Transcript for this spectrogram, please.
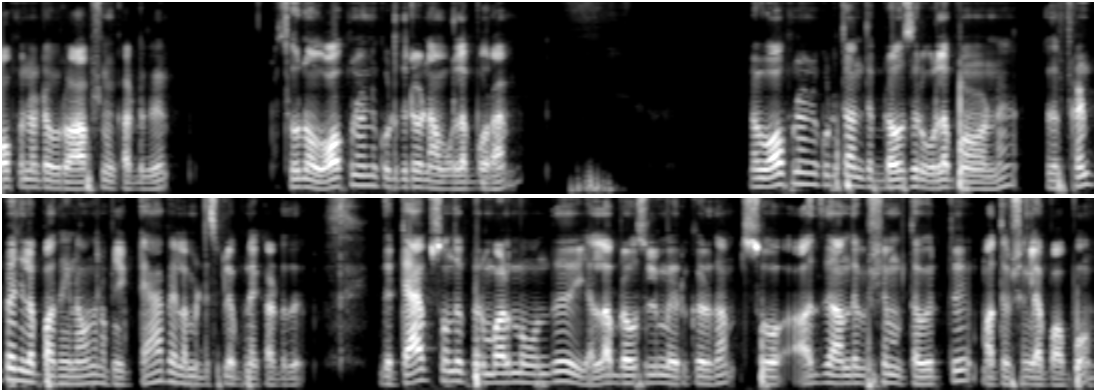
ஓப்பன்ன்ற ஒரு ஆப்ஷன் காட்டுது. ஸோ நான் ஓப்பன்னு கொடுத்துட்டு நான் உள்ளே போகிறேன் நான் ஓப்பன்னு கொடுத்து அந்த ப்ரௌசர் உள்ளே போனோன்னே அது ஃப்ரண்ட் பேஜில் பார்த்தீங்கன்னா வந்து நம்மளுக்கு டேப் எல்லாமே டிஸ்ப்ளே பண்ணி காட்டுது. இந்த டேப்ஸ் வந்து பெரும்பாலுமே வந்து எல்லா ப்ரௌசர்லையுமே இருக்கிறது தான். ஸோ அது அந்த விஷயம் தவிர்த்து மற்ற விஷயங்கள பார்ப்போம்.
